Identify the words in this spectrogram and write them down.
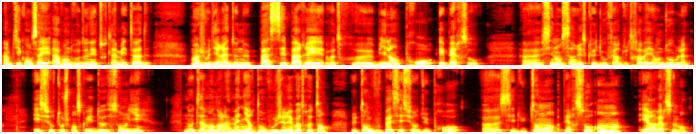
Un petit conseil avant de vous donner toute la méthode, moi je vous dirais de ne pas séparer votre euh, bilan pro et perso. Euh, sinon ça risque de vous faire du travail en double, et surtout je pense que les deux sont liés, notamment dans la manière dont vous gérez votre temps. Le temps que vous passez sur du pro, euh, c'est du temps perso en moins, et inversement.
